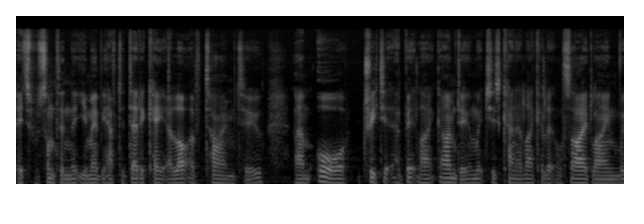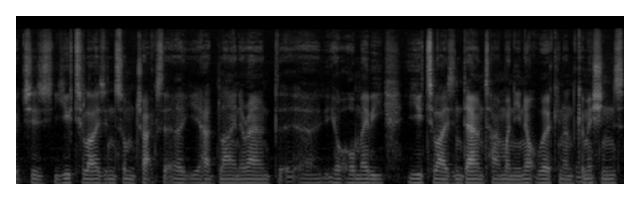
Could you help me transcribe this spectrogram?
it's something that you maybe have to dedicate a lot of time to, um, or treat it a bit like I'm doing, which is kind of like a little sideline, which is utilizing some tracks that uh, you had lying around, uh, or maybe utilizing downtime when you're not working on Mm. commissions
